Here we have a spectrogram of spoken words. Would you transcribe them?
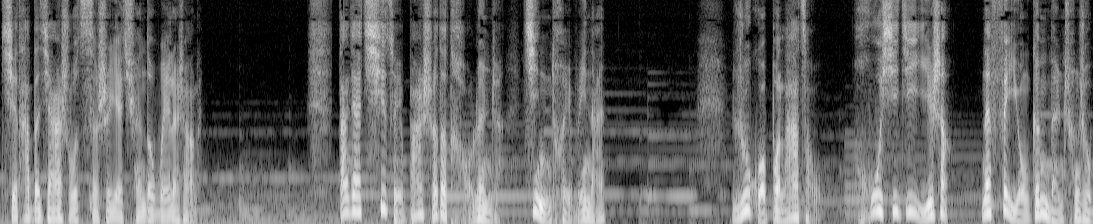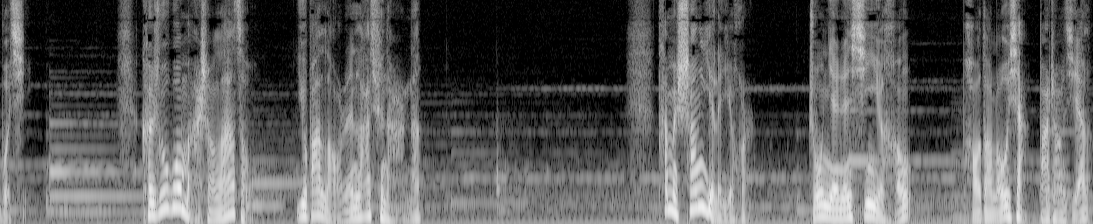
其他的家属此时也全都围了上来，大家七嘴八舌地讨论着进退为难。如果不拉走，呼吸机一上，那费用根本承受不起。可如果马上拉走，又把老人拉去哪儿呢？他们商议了一会儿，中年人心一横，跑到楼下把账结了，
